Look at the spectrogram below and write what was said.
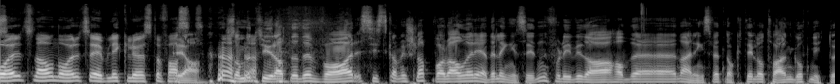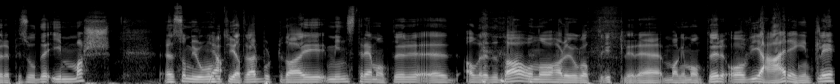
Årets navn, årets øyeblikk, løst og fast. Ja, Som betyr at det var Sist gang vi slapp, var det allerede lenge siden. Fordi vi da hadde næringsvett nok til å ta en Godt nyttår-episode i mars. eh, Som jo må Ja. bety at vi har vært borte da i minst tre måneder eh, allerede da. Og nå har det jo gått ytterligere mange måneder. Og vi er egentlig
